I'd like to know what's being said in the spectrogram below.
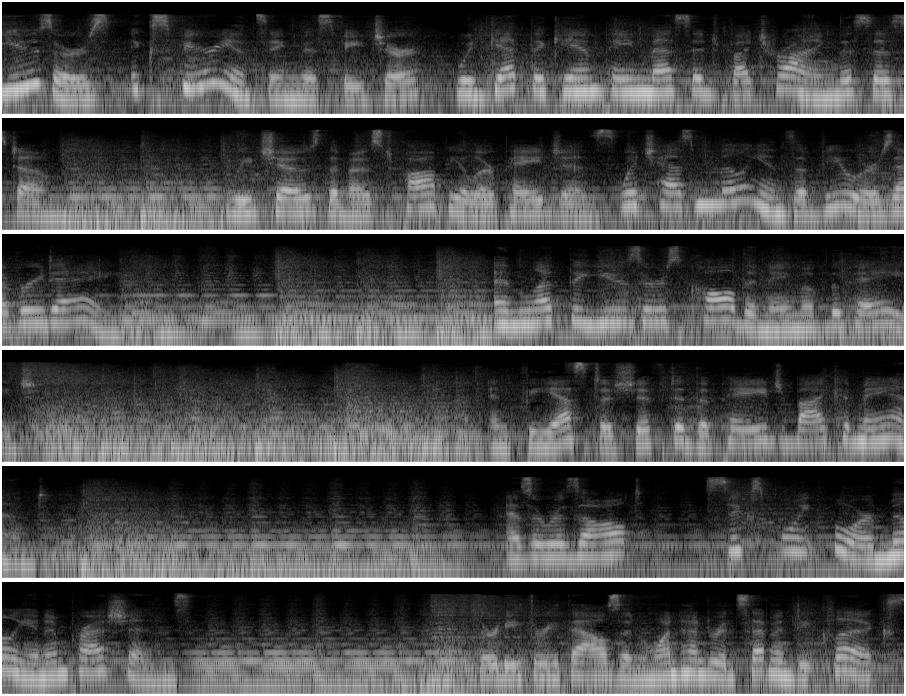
Users experiencing this feature would get the campaign message by trying the system. We chose the most popular pages, which has millions of viewers every day. And let the users call the name of the page. And Fiesta shifted the page by command. As a result, 6.4 million impressions, 33,170 clicks,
